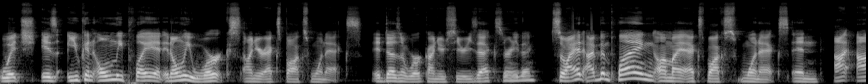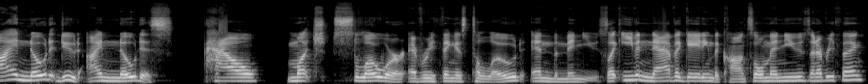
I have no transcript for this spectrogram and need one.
which is you can only play it. It only works on your Xbox One X. It doesn't work on your Series X or anything. So I, I've been playing on my Xbox One X, and I I notice, dude, I notice how much slower everything is to load and the menus. Like even navigating the console menus and everything.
